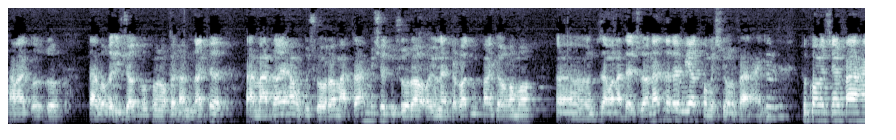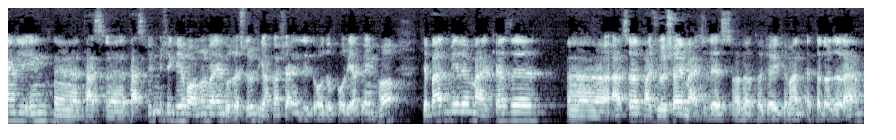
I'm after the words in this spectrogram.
تمرکز رو در واقع ایجاد بکنه و فلان. نه که در مبنای همون تو شورا مطرح میشه. تو شورا آقایون انتقاد می‌کنن که آقا ما زمانت اجرا نداره میاد کمیسیون فرهنگی. تو کمیسیون فرهنگی این تصویب میشه که یه قانون برای این گذاشته بشه که اصلا شنیدید و فوریت و اینها که بعد میره مرکز اصلا پژوهش های مجلس حالا تا جایی که من اطلاع دارم.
